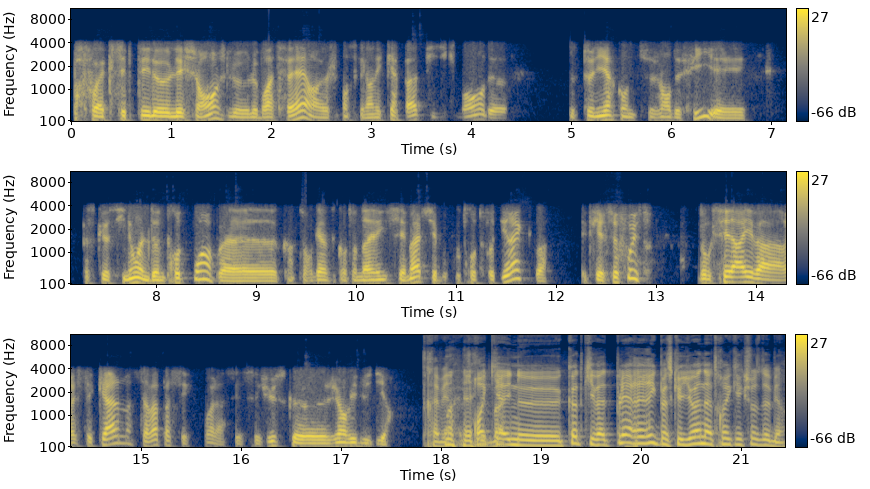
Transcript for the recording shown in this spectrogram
parfois accepter l'échange, le, bras de fer. Je pense qu'elle en est capable physiquement de, tenir contre ce genre de fille. Et, parce que sinon, elle donne trop de points, quoi. Quand on regarde, quand on analyse ses matchs, il a beaucoup trop de fautes directes, quoi. Et puis elle se frustre. Donc si elle arrive à rester calme, ça va passer. Voilà, c'est juste que j'ai envie de lui dire. Très bien. Je crois qu'il y a bah. une euh, cote qui va te plaire, Eric, parce que Johan a trouvé quelque chose de bien.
